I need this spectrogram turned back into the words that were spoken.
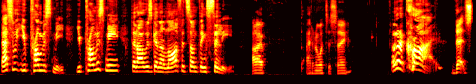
that's what you promised me. You promised me that I was gonna laugh at something silly. I I don't know what to say. I'm gonna cry. That's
